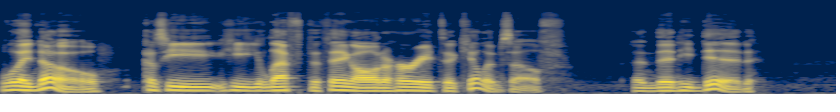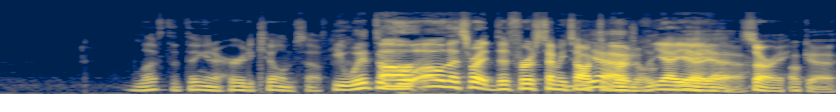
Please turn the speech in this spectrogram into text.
Well, they know because he he left the thing all in a hurry to kill himself, and then he did. Left the thing in a hurry to kill himself. He went to Oh, Vir- oh, that's right. The first time he talked Yeah, to Virgil. Yeah, yeah, yeah. Sorry, Okay.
